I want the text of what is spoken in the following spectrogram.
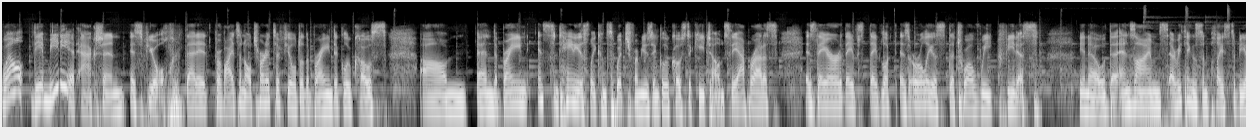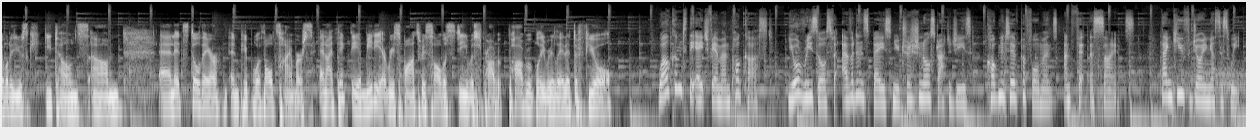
Well, the immediate action is fuel, that it provides an alternative fuel to the brain, to glucose. Um, and the brain instantaneously can switch from using glucose to ketones. The apparatus is there. They've, they've looked as early as the 12 week fetus you know the enzymes everything is in place to be able to use ketones um, and it's still there in people with alzheimer's and i think the immediate response we saw with steve was prob- probably related to fuel Welcome to the HVMN podcast, your resource for evidence based nutritional strategies, cognitive performance, and fitness science. Thank you for joining us this week.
